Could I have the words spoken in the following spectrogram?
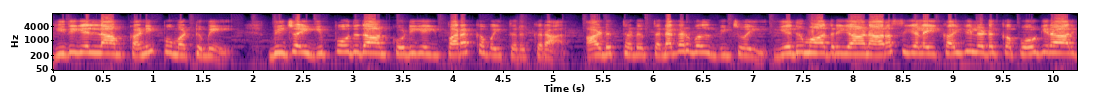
இது எல்லாம் கணிப்பு மட்டுமே. விஜய் இப்போதுதான் கொடியை பறக்க வைத்திருக்கிறார். அடுத்தடுத்த நகர்வல் விஜய் எது மாதிரியான அரசியலை கையில் எடுக்கப் போகிறார்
